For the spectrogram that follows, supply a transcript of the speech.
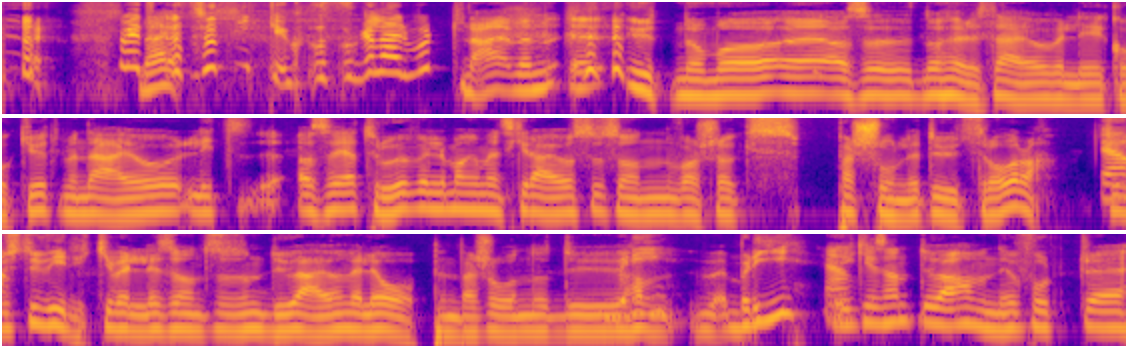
Vet Nei. rett og slett ikke hvordan jeg skal lære bort. Nei, men uh, utenom å uh, altså, Nå høres det her jo veldig cocky ut, men det er jo litt Altså, jeg tror jo veldig mange mennesker er jo også sånn hva slags personlighet du utstråler, da. Så Ja. hvis du virker veldig sånn, sånn som du er jo en veldig åpen person, og du Blid. Blid, Ja. ikke sant. Du havner jo fort uh,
